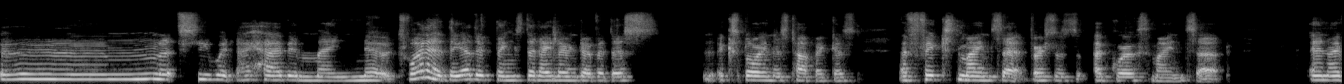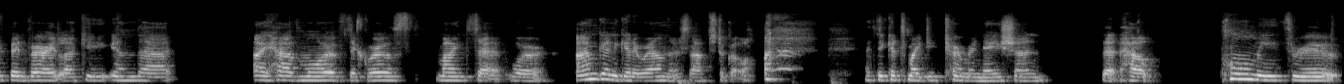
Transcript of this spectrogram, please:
um, let's see what I have in my notes. One of the other things that I learned over this, exploring this topic, is a fixed mindset versus a growth mindset. And I've been very lucky in that I have more of the growth mindset where I'm going to get around this obstacle. I think it's my determination that helped pull me through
